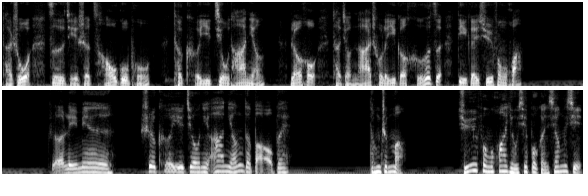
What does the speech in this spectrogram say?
她说自己是曹姑婆，她可以救她娘。然后他就拿出了一个盒子，递给徐凤花。这里面是可以救你阿娘的宝贝，当真吗？徐凤花有些不敢相信，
